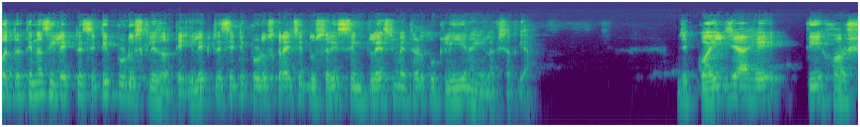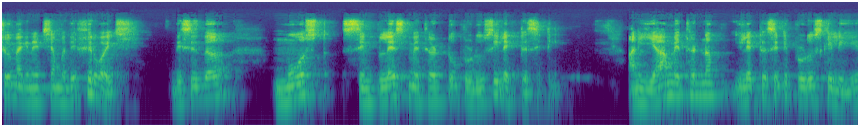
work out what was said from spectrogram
पद्धतीनंच इलेक्ट्रिसिटी प्रोड्यूस केली जाते. इलेक्ट्रिसिटी प्रोड्यूस करायची दुसरी सिम्पलेस्ट मेथड कुठलीही नाही लक्षात घ्या. म्हणजे कॉईल जी आहे ती हॉर्शो मॅग्नेटच्या मध्ये फिरवायची. This is the most simplest method to produce electricity. आणि या मेथडनं इलेक्ट्रिसिटी प्रोड्यूस केली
